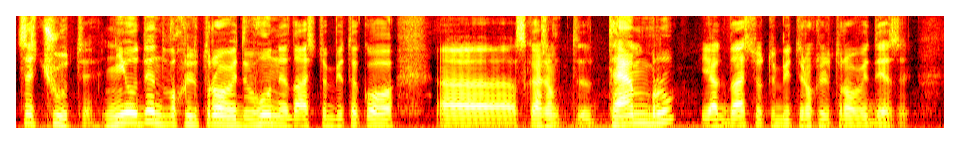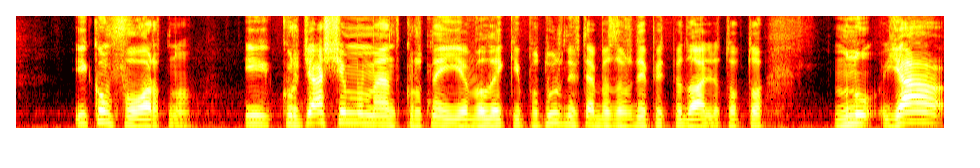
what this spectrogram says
це чути. Ні один двохлітровий двигун не дасть тобі такого, е, скажімо, тембру, як дасть тобі трьохлітровий дизель. І комфортно. І крутящий момент крутний є великий, потужний, в тебе завжди під педаллю. Тобто, ну, я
